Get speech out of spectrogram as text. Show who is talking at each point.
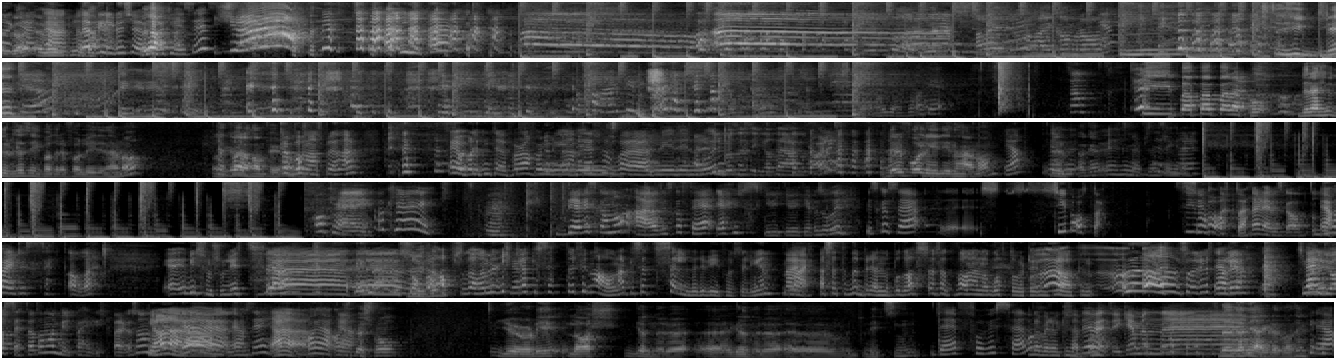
Speaker 1: Du klar? Eller-
Speaker 2: Ja,
Speaker 3: da vil du kjøre
Speaker 1: Ja.
Speaker 3: lakrisis?
Speaker 1: Kjør, da! Så hyggelig. Bi-ba-ba-ba-da-po. Dere er 100 sikre på at dere får lyd inn her nå? Ikke være han fyren.
Speaker 2: på. Jeg jobba litt med TV før, da.
Speaker 3: Får lyd inn.
Speaker 2: bare-
Speaker 3: Lyd inn hvor?
Speaker 4: sikker at det her går bra, eller?
Speaker 1: Dere får lyd inn her nå?
Speaker 3: Ja, vi er,
Speaker 1: Mm, ok.
Speaker 3: er 100 sikre.
Speaker 4: OK.
Speaker 3: OK,
Speaker 4: Det vi skal nå, er at vi skal se Jeg husker ikke hvilke episoder.
Speaker 3: vi skal se eh, syv og åtte.
Speaker 4: Syv og åtte. Det er det vi skal. Og du
Speaker 3: Ja.
Speaker 4: har egentlig sett alle.
Speaker 2: Jeg misforsto litt.
Speaker 3: Ja.
Speaker 2: Eh, eh, så på absolutt alle, men ikke, jeg har ikke sett finalen. Jeg har ikke sett selve revyforestillingen.
Speaker 4: Nei.
Speaker 2: Jeg har sett at det brenner på dass. Jeg har sett at han har gått over til kraken. Øh, Sorry.
Speaker 3: Ja, ja,
Speaker 4: Men du har sett at han har begynt på Heltberg og sånn?
Speaker 2: Ja, ja, ja.
Speaker 3: Ja, ja, ja.
Speaker 4: Skal vi si?
Speaker 2: Ja, ja, ja.
Speaker 3: ja.
Speaker 1: Spørsmål. Gjør de Lars Gønnerød, eh, Grønnerød-vitsen?
Speaker 3: Det får vi se, da.
Speaker 2: Det
Speaker 4: Det vet vi ikke, men eh,
Speaker 1: det er den jeg gleder meg til.
Speaker 3: Ja.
